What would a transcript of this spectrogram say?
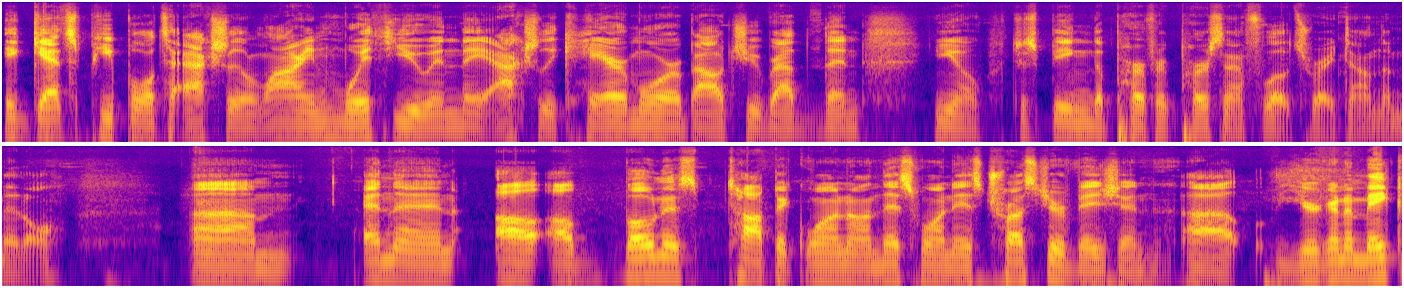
it gets people to actually align with you and they actually care more about you rather than, you know, just being the perfect person that floats right down the middle. Um, and then a bonus topic one on this one is trust your vision. Uh, you're gonna make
